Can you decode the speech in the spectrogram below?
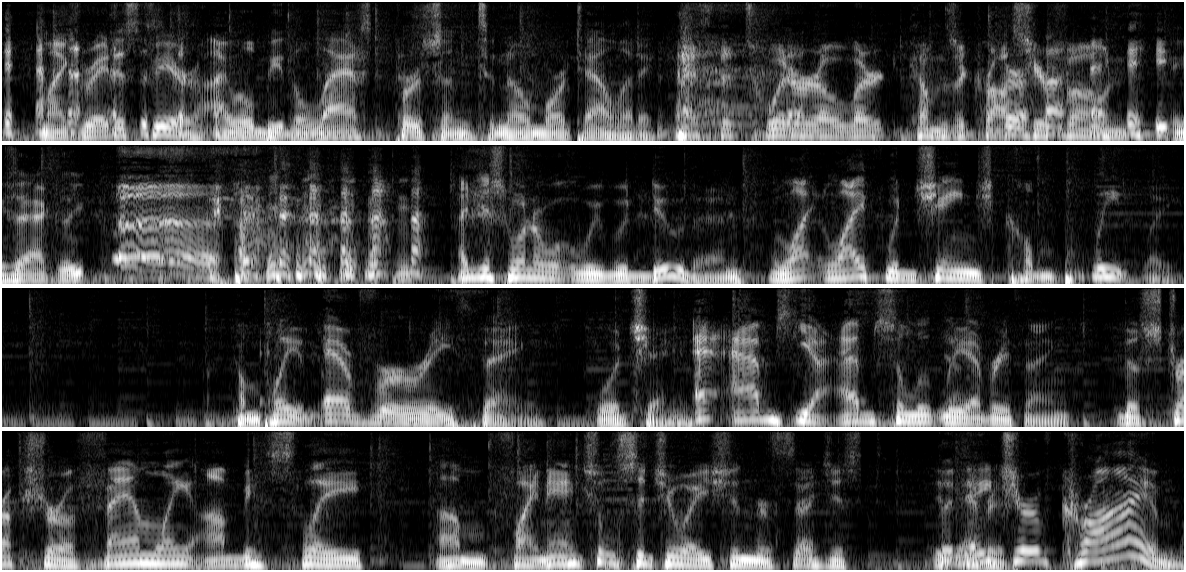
My greatest fear, I will be the last person to know mortality. As the Twitter alert comes across your phone. Exactly. I just wonder what we would do then. Life would change completely. Completely. Everything would change. A- abs- yeah, absolutely everything. The structure of family, obviously, um, financial situations, uh, just The everything. nature of crime.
